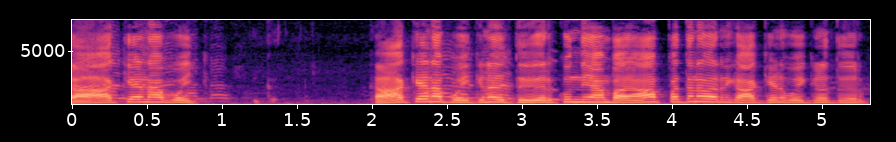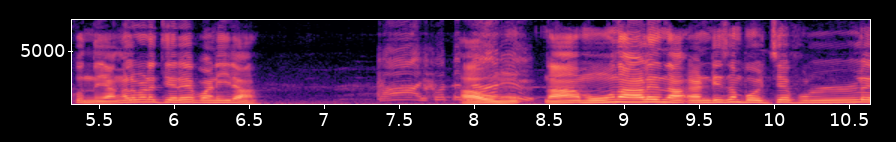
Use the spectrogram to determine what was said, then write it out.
കാക്കയാണാ പോയി കാക്കയാണാ പോയിക്കണത് തീർക്കുന്നു ഞാൻ അപ്പം തന്നെ പറഞ്ഞു കാക്കയാണ് പോയിക്കണത് തീർക്കുന്നു. ഞങ്ങൾ ഇവിടെ ചെറിയ പണിയിലാ. ആ മൂന്നാൾ രണ്ടു ദിവസം പൊളിച്ച് ഫുള്ള്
